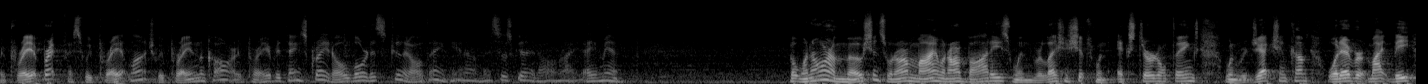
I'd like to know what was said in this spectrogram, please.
We pray at breakfast. We pray at lunch. We pray in the car. We pray everything's great. Oh, Lord, it's good. all thank you. know, this is good. All right. Amen. But when our emotions, when our mind, when our bodies, when relationships, when external things, when rejection comes, whatever it might be,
